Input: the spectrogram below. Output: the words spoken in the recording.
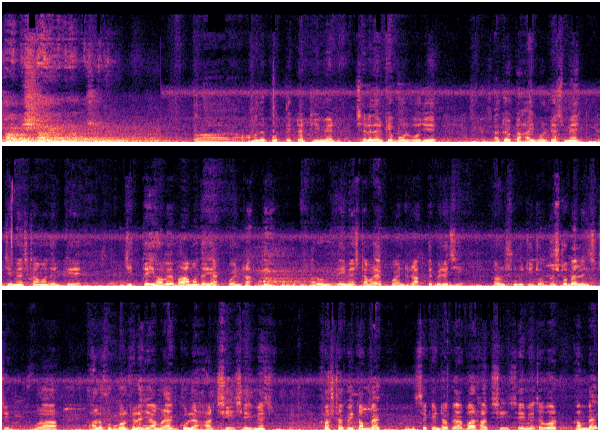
সারা এখানে হয় আমাদের প্রত্যেকটা টিমের ছেলেদেরকে বলব যে, এত একটা হাই ভোল্টেজ ম্যাচ যে ম্যাচটা আমাদেরকে জিততেই হবে বা আমাদের এক পয়েন্ট রাখতেই। কারণ এই ম্যাচটা আমরা এক পয়েন্ট রাখতে পেরেছি, কারণ শুরুচি যথেষ্ট ব্যালেন্স টিম ওরা ভালো ফুটবল খেলেছে, আমরা এক গোলে হারছি, সেই ম্যাচ ফার্স্ট হাফেই কাম ব্যাক সেকেন্ড হাফে আবার হারছি, সেই ম্যাচ আবার কাম ব্যাক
